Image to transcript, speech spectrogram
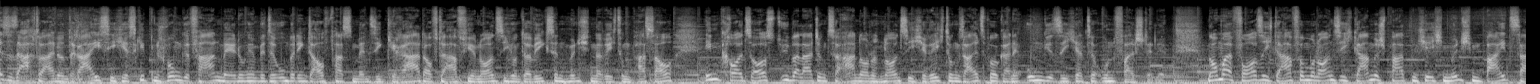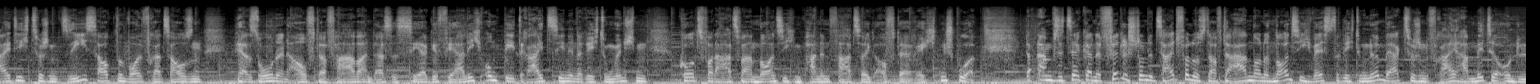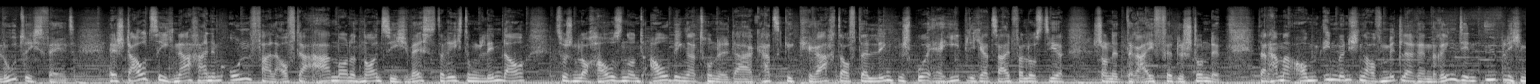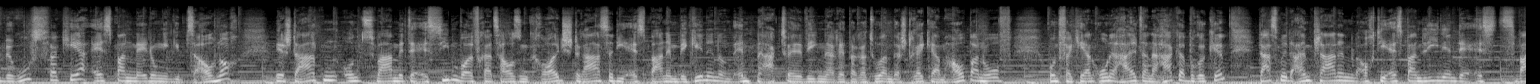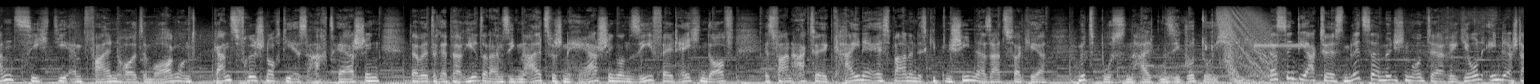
Es ist 8.31 Uhr. Es gibt einen Schwung Gefahrenmeldungen. Bitte unbedingt aufpassen, wenn Sie gerade auf der A94 unterwegs sind, München Richtung Passau. Im Kreuz Ost, Überleitung zur A99 Richtung Salzburg, eine ungesicherte Unfallstelle. Nochmal Vorsicht, A95 Garmisch-Partenkirchen München beidseitig zwischen Seeshaupt und Wolfratshausen. Personen auf der Fahrbahn, das ist sehr gefährlich. Und B13 in Richtung München, kurz vor der A92 ein Pannenfahrzeug auf der rechten Spur. Dann haben Sie circa eine Viertelstunde Zeitverlust auf der A99 West Richtung Nürnberg zwischen Freiham Mitte und Ludwigsfeld. Es staut sich nach einem Unfall auf der A99 West Richtung Lindau zwischen Lochhausen und Aubinger Tunnel. Da hat es gekracht auf der linken Spur. Erheblicher Zeitverlust hier, schon eine Dreiviertelstunde. Dann haben wir in München auf dem Mittleren Ring den üblichen Berufsverkehr. S-Bahn-Meldungen gibt es auch noch. Wir starten und zwar mit der S7 Wolfratshausen Kreuzstraße. Die S-Bahnen beginnen und enden aktuell wegen einer Reparatur an der Strecke am Hauptbahnhof und verkehren ohne Halt an der Hackerbrücke. Das mit Einplanen und auch die S-Bahn-Linien der S20, die empfallen heute Morgen. Und ganz frisch noch die S8 Hersching. Da wird repariert an einem Signal zwischen Hersching und Seefeld-Hechendorf. Es fahren aktuell keine S-Bahnen. Es gibt einen Schienenersatzverkehr. Mit Bussen halten Sie gut durch. Das sind die aktuellsten Blitzer in München und der Region in der Stadt.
